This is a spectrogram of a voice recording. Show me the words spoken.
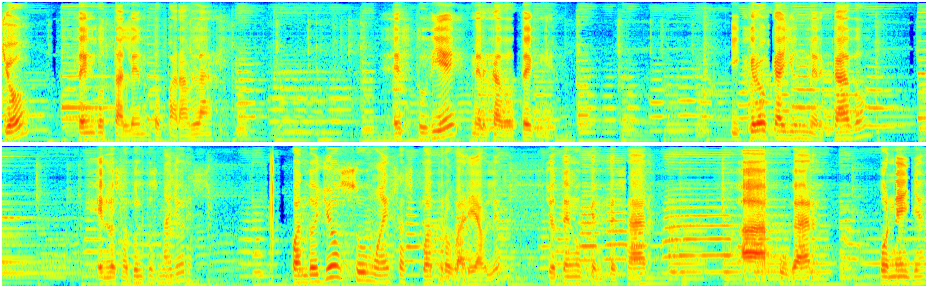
Yo tengo talento para hablar. Estudié mercadotecnia y creo que hay un mercado en los adultos mayores. Cuando yo sumo esas cuatro variables, yo tengo que empezar a jugar con ellas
